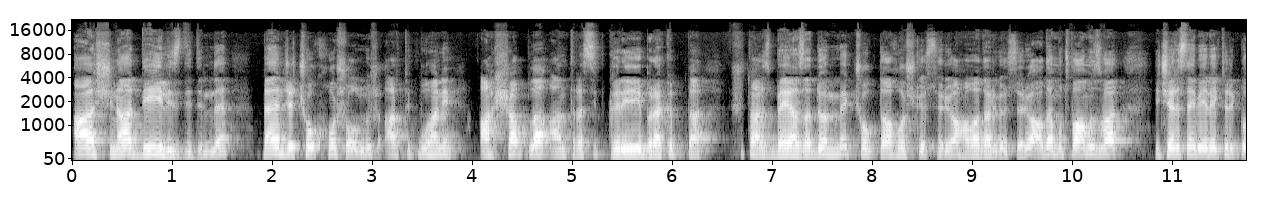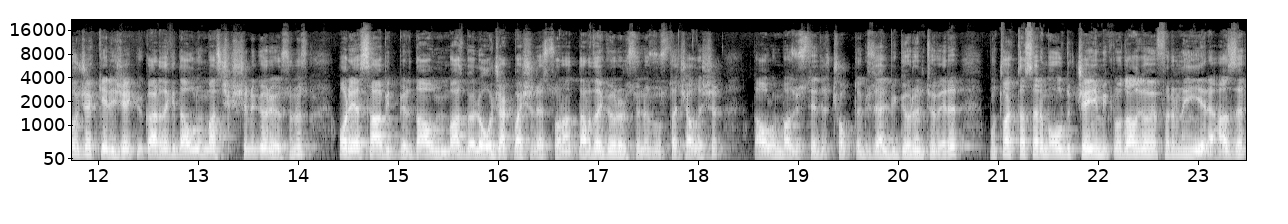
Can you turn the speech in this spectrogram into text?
aşina değiliz Didim'de. Bence çok hoş olmuş. Artık bu hani ahşapla antrasit griyi bırakıp da şu tarz beyaza dönmek çok daha hoş gösteriyor. Havadar gösteriyor. Ada mutfağımız var. İçerisine bir elektrikli ocak gelecek. Yukarıdaki davlumbaz çıkışını görüyorsunuz. Oraya sabit bir davlumbaz. Böyle ocakbaşı restoranlarda görürsünüz. Usta çalışır. Davlumbaz üsttedir. Çok da güzel bir görüntü verir. Mutfak tasarımı oldukça iyi. Mikrodalga ve fırının yeri hazır.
